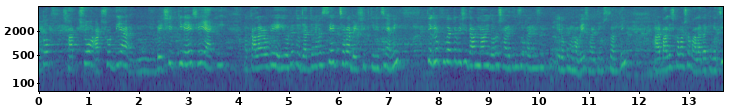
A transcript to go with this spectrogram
অত সাতশো, আটশো দিয়ে বেডশিট কিনে সেই একই কালার ওঠে, এই ওঠে, তো যার জন্য এবার সেট ছাড়া বেডশিট কিনেছি আমি। তো এগুলো খুব একটা বেশি দাম নয়, ধরো সাড়ে তিনশো এরকম হবে, সাড়ে তিনশো সামথিং আর বালিশ কভার সব আলাদা কিনেছি,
